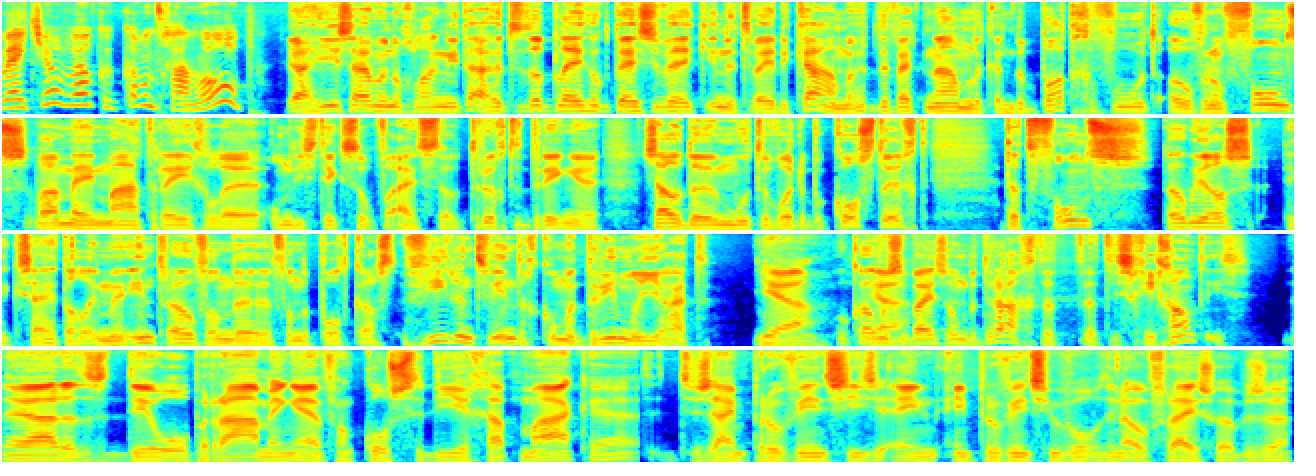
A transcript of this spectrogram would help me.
weet je wel, welke kant gaan we op? Ja, hier zijn we nog lang niet uit. Dat bleek ook deze week in de Tweede Kamer. Er werd namelijk een debat gevoerd over een fonds waarmee maatregelen om die stikstofuitstoot terug te dringen zouden moeten worden bekostigd. Dat fonds, Tobias, ik zei het al in mijn intro van de, van de podcast, 24,3 miljard. Ja, Hoe komen ja. ze bij zo'n bedrag? Dat, dat is gigantisch. Nou ja, dat is deel op raming hè, van kosten die je gaat maken. Er zijn provincies, één, één provincie bijvoorbeeld in Overijssel hebben ze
